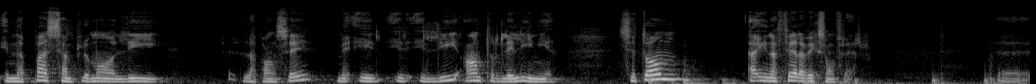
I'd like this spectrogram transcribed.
Il n'a pas simplement lit la pensée, mais il, il- il lit entre les lignes. Cet homme a une affaire avec son frère. Euh,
